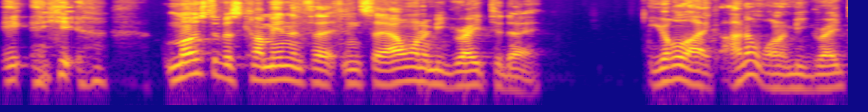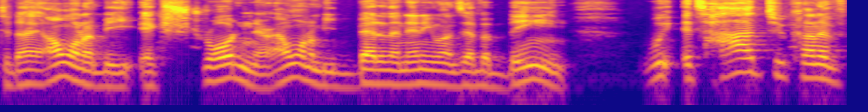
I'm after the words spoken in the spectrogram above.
it, it, most of us come in and, th- and say, I want to be great today you're like, I don't want to be great today. I want to be extraordinary. I want to be better than anyone's ever been. We, it's hard to kind of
